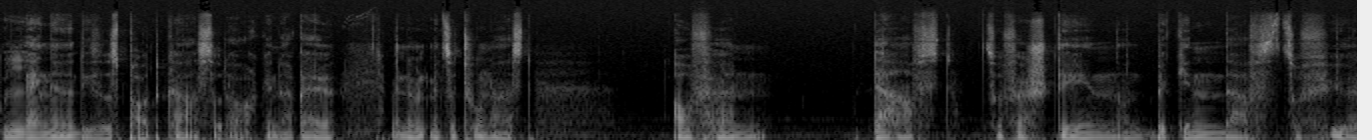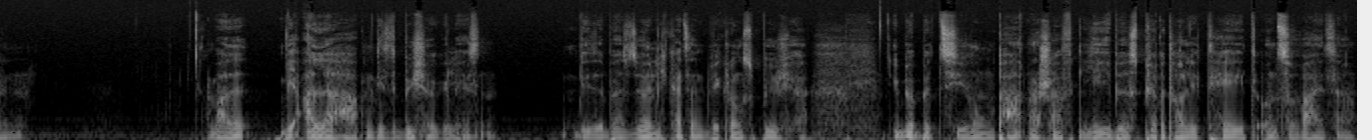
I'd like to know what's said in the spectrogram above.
Länge dieses Podcasts oder auch generell, wenn du mit mir zu tun hast, aufhören darfst zu verstehen und beginnen darfst zu fühlen. Weil wir alle haben diese Bücher gelesen, diese Persönlichkeitsentwicklungsbücher über Beziehungen, Partnerschaft, Liebe, Spiritualität und so weiter.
